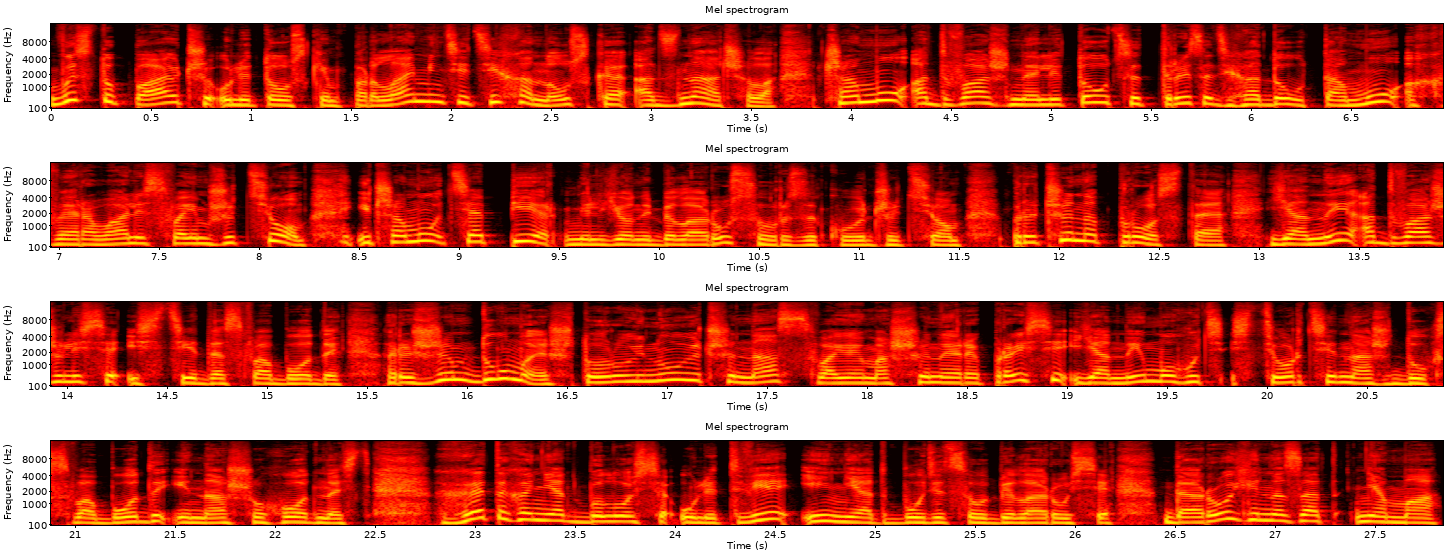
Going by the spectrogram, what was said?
Выступаючы ў літоўскім парламенце тихохановская адзначыла чаму адважныя літоўцы 30 гадоў таму ахвяравалі сваім жыццём і чаму цяпер мільёны беларусаў рызыкуюць жыццём. Прычына простая. Яны адважыліся ісці да свабоды. Рэжым думае, што руйнуючы нас сваёй машынай рэпрэсій, яны могуць сцёрці наш дух свабоды і нашу годнасць. Гэтага не адбылося ў літве і не адбудзецца ў Беларусі. Дарогі назад няма,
